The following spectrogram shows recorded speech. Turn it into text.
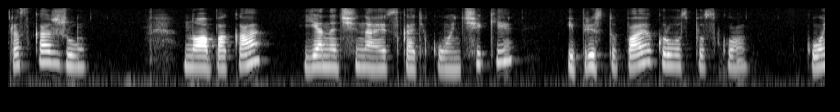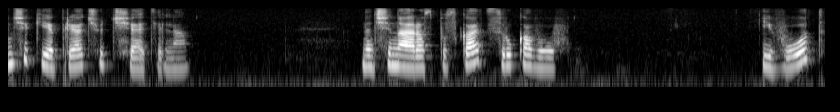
расскажу. Ну а пока я начинаю искать кончики и приступаю к распуску. Кончики я прячу тщательно. Начинаю распускать с рукавов. И вот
